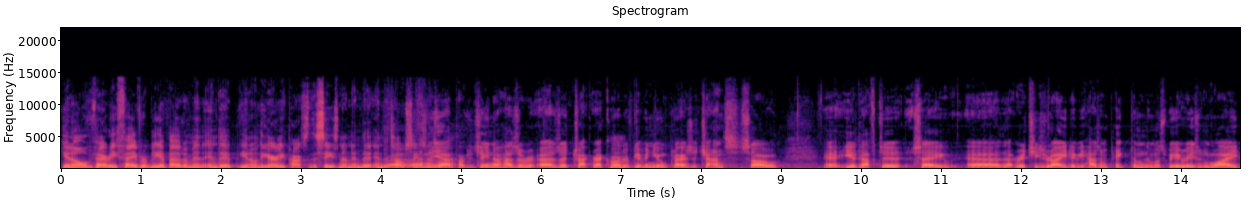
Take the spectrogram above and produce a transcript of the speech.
You know, very favourably about him in, in, the you know in the early parts of the season and in the in the well, close season as yeah, well. Yeah, Pochettino has a has a track record mm. of giving young players a chance. So uh, you'd have to say uh, that Richie's right. If he hasn't picked him, there must be a reason why.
